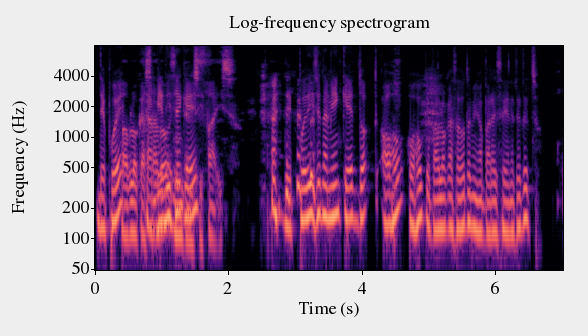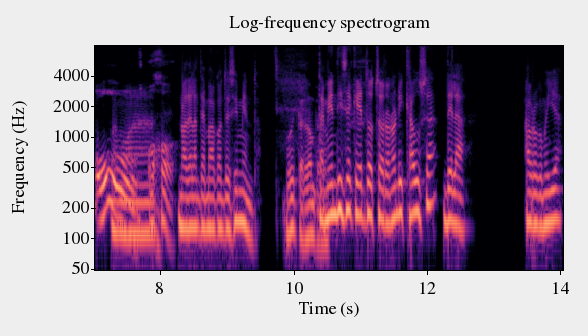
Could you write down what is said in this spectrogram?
Después Pablo Casado también dice que es. Después dice también que es. do- Ojo, ojo, que Pablo Casado también aparece en este texto. ¡Oh! A- Ojo. No adelantemos acontecimientos. Uy, perdón, perdón. También dice que es doctor honoris causa de la, abro comillas,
